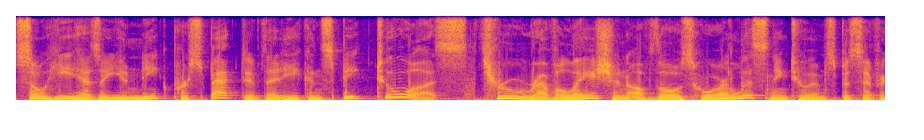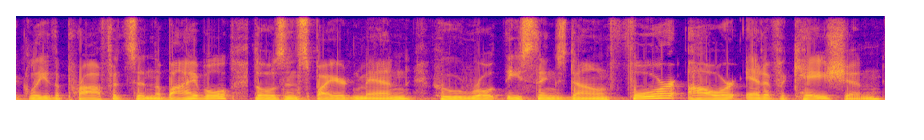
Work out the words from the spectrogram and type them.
So he has a unique perspective that he can speak to us through revelation of those who are listening to him, specifically the prophets in the Bible, those inspired men who wrote these things down for our edification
